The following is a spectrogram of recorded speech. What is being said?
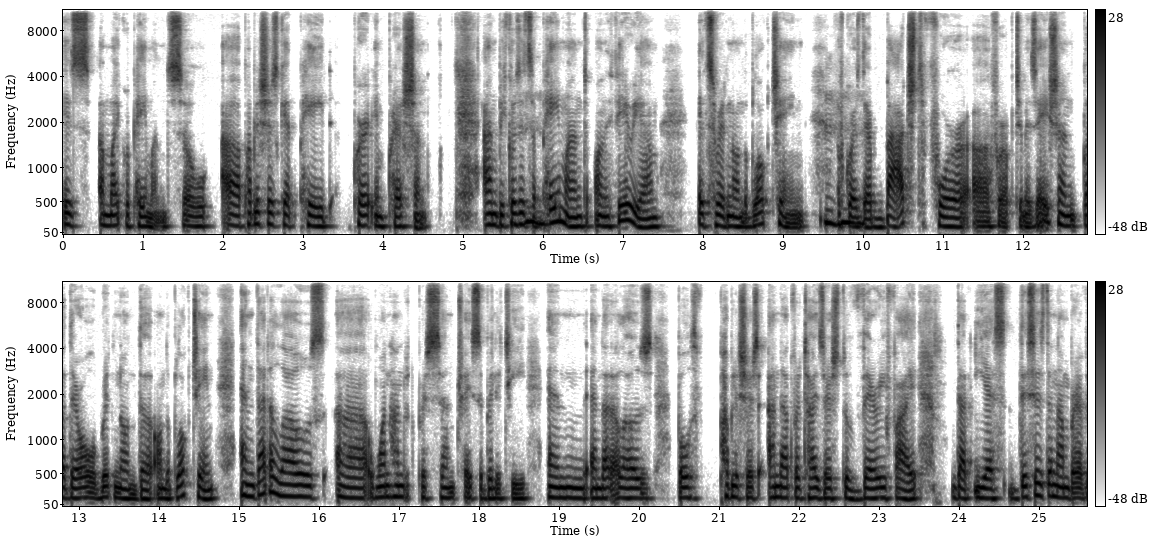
is a micropayment. So uh, publishers get paid per impression. And because it's mm-hmm. a payment on Ethereum, it's written on the blockchain. Mm-hmm. Of course, they're batched for uh, for optimization, but they're all written on the on the blockchain, and that allows uh, 100% traceability, and and that allows both publishers and advertisers to verify that yes this is the number of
